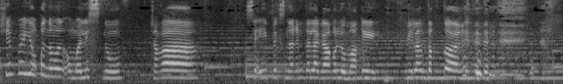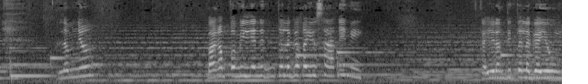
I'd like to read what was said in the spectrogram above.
Siyempre, ayoko naman umalis, no? Tsaka, sa Apex na rin talaga ako lumaki bilang doktor. Alam nyo, parang pamilya na din talaga kayo sa akin eh. Kayo lang din talaga yung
